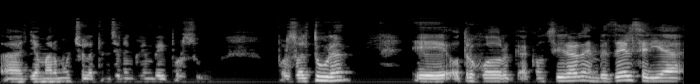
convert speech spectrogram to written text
a, llamar mucho la atención en Green Bay por su, por su altura. Eh, otro jugador a considerar en vez de él sería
